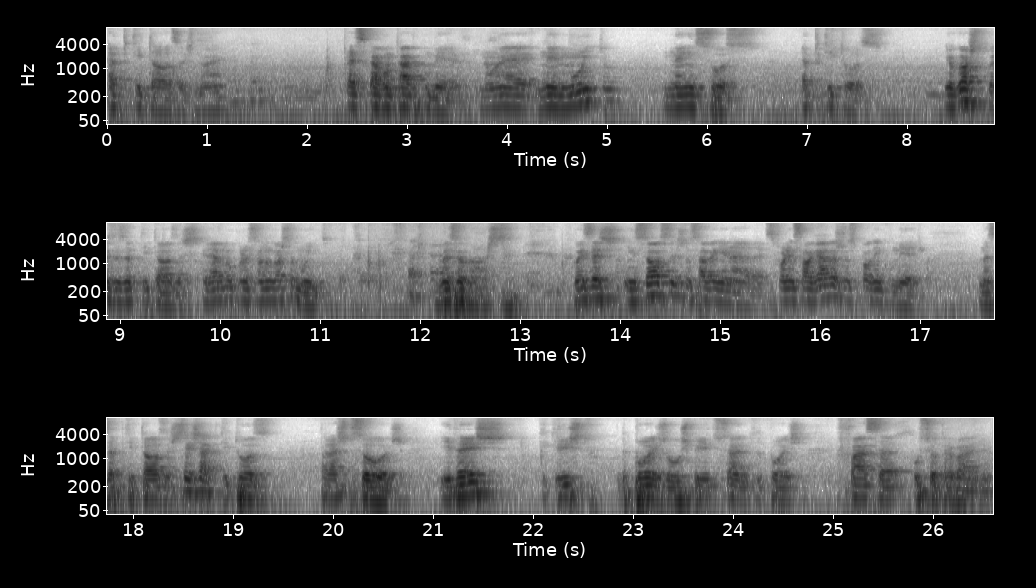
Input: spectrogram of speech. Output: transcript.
Apetitosas, não é? Parece que dá vontade de comer. Não é nem muito, nem insosso. Apetitoso. Eu gosto de coisas apetitosas. Se calhar o meu coração não gosta muito. Mas eu gosto. Coisas insossas não sabem a nada. Se forem salgadas, não se podem comer. Mas apetitosas. Seja apetitoso para as pessoas. E deixe que Cristo, depois, ou o Espírito Santo, depois, faça o seu trabalho.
